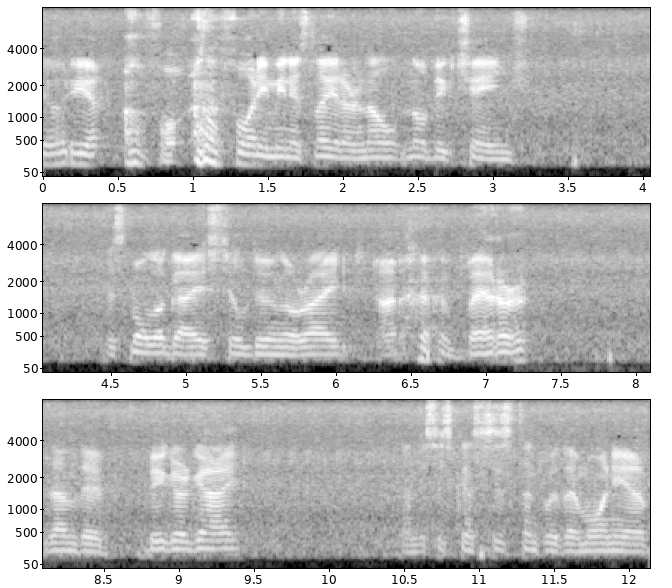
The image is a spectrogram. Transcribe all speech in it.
Thirty, uh, 40 minutes later, no, no big change. The smaller guy is still doing alright, uh, better than the bigger guy. And this is consistent with ammonia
